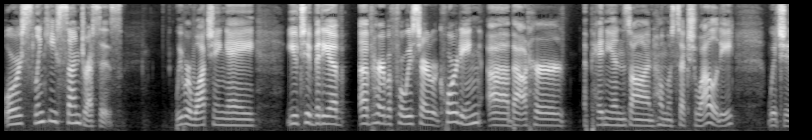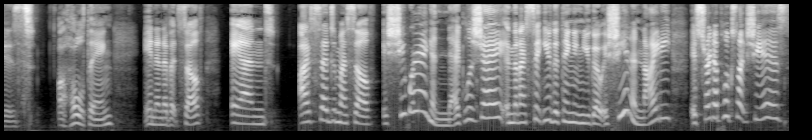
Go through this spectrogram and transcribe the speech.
or slinky sundresses. We were watching a YouTube video of, of her before we started recording uh, about her opinions on homosexuality, which is a whole thing in and of itself. And I said to myself, is she wearing a negligee? And then I sent you the thing and you go, is she in a nightie? It straight up looks like she is.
